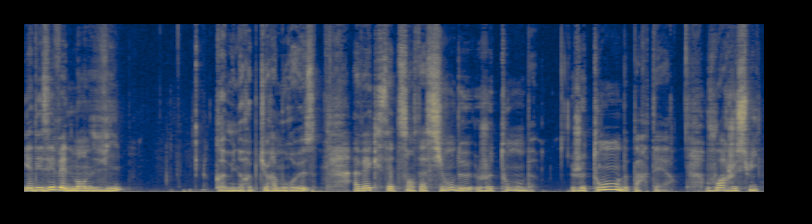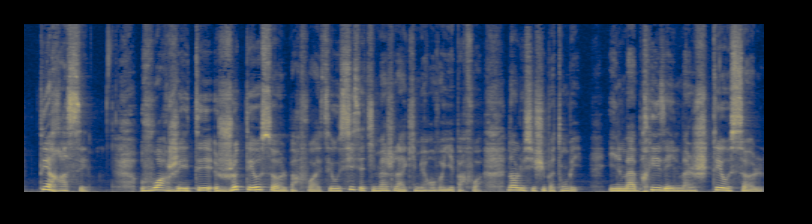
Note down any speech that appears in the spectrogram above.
Il y a des événements de vie, comme une rupture amoureuse, avec cette sensation de je tombe, je tombe par terre, voire je suis terrassée voire j'ai été jetée au sol parfois. C'est aussi cette image-là qui m'est renvoyée parfois. Non, Lucie, je suis pas tombée. Il m'a prise et il m'a jetée au sol.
